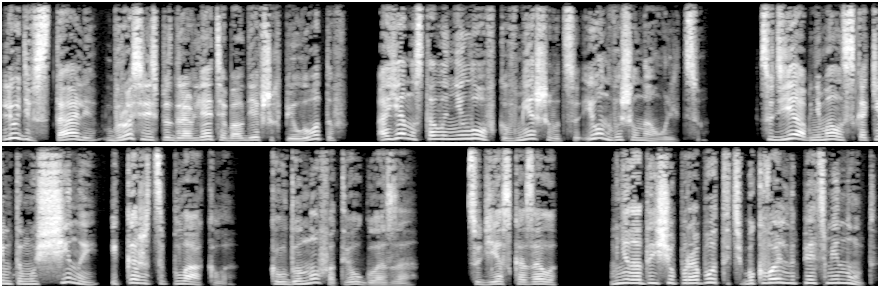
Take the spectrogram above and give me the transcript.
Люди встали, бросились поздравлять обалдевших пилотов, а Яну стало неловко вмешиваться, и он вышел на улицу. Судья обнималась с каким-то мужчиной и, кажется, плакала. Колдунов отвел глаза. Судья сказала, «Мне надо еще поработать буквально пять минут»,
